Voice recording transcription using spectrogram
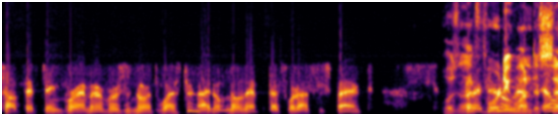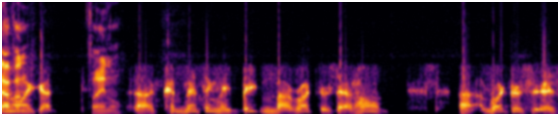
top 15 parameter versus Northwestern. I don't know that, but that's what I suspect. Wasn't that forty-one to that Illinois seven got final? uh, convincingly beaten by Rutgers at home. Uh, Rutgers is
